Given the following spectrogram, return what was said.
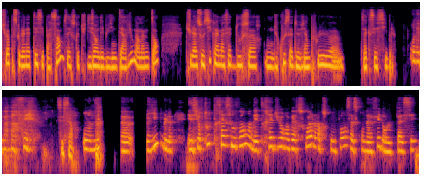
tu vois, parce que l'honnêteté, c'est pas simple, c'est ce que tu disais en début d'interview, mais en même temps, tu l'associes quand même à cette douceur. Donc, du coup, ça devient plus euh, accessible. On n'est pas parfait. C'est ça. On est faillible et surtout, très souvent, on est très dur envers soi lorsqu'on pense à ce qu'on a fait dans le passé.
